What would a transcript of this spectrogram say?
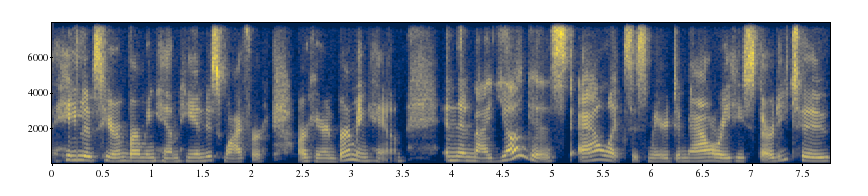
he lives here in Birmingham. He and his wife are, are here in Birmingham. And then my youngest, Alex, is married to Mallory. He's 32,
